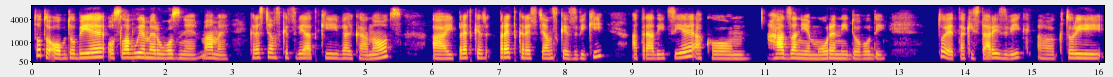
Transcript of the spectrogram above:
Toto obdobie oslavujeme rôzne. Máme kresťanské sviatky, Veľká noc, aj predkresťanské zvyky a tradície, ako hádzanie moreny do vody. To je taký starý zvyk, ktorý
